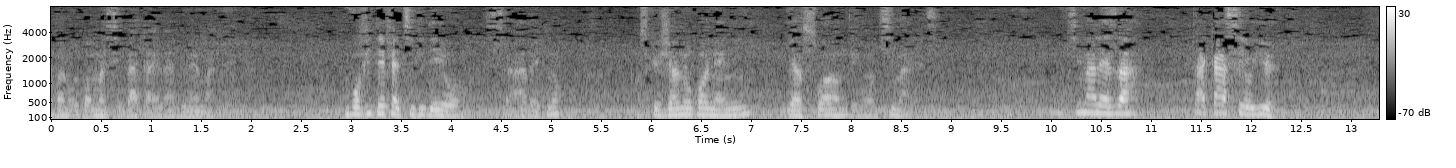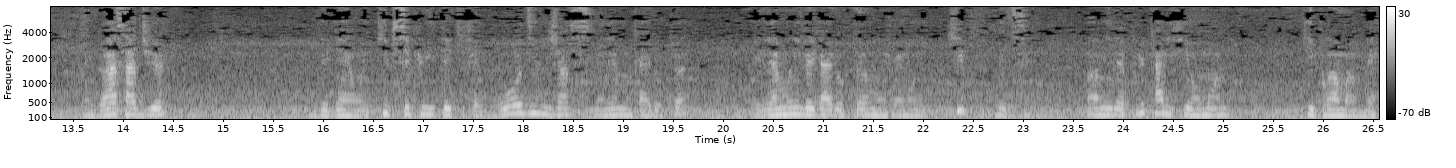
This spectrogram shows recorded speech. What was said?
avant de recommencer la bataille là demain matin. Je profite de faire cette vidéo ça avec nous. Parce que je nous connais, hier soir, on a un petit malaise. Un petit malaise là, ta ka serye. Men grasa Diyo, mwen gen yon ekip sekurite ki fe gro dilijans menen mwen kay doktor. E lè mwen ve kay doktor, mwen jwen yon ekip medse. Parmi le plu kalifi yon moun ki pran mwen men.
